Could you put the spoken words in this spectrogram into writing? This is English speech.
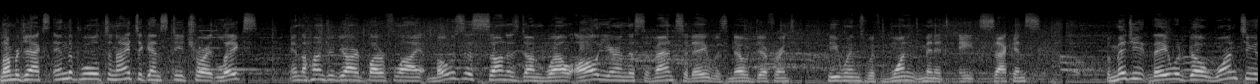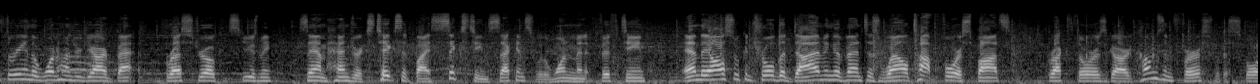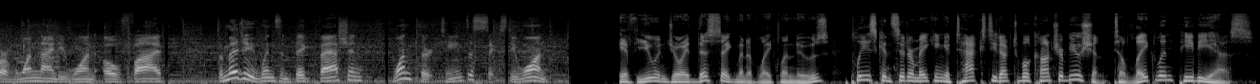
Lumberjacks in the pool tonight against Detroit Lakes. In the 100-yard butterfly, Moses Sun has done well all year in this event. Today was no different. He wins with 1 minute 8 seconds. Bemidji, they would go 1, 2, 3 in the 100-yard breaststroke. Excuse me. Sam Hendricks takes it by 16 seconds with a 1 minute 15. And they also controlled the diving event as well. Top four spots. Breck Thorsgaard comes in first with a score of 191.05. Bemidji wins in big fashion, 113 to 61. If you enjoyed this segment of Lakeland News, please consider making a tax-deductible contribution to Lakeland PBS.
